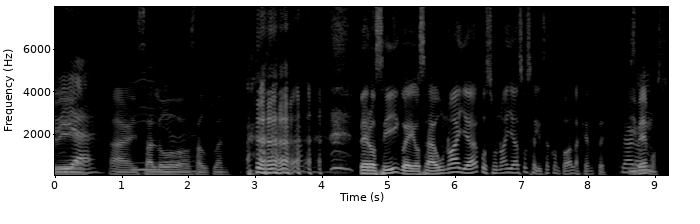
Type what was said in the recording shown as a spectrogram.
vivía. Ay, saludos. Autlán. Pero sí, güey, o sea, uno allá, pues uno allá socializa con toda la gente. Claro. Y vemos.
